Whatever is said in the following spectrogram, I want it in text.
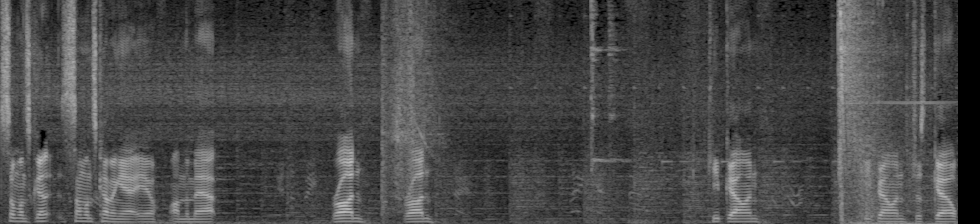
Someone's gonna. Someone's coming at you on the map. Run, run. Keep going. Keep going. Just go.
